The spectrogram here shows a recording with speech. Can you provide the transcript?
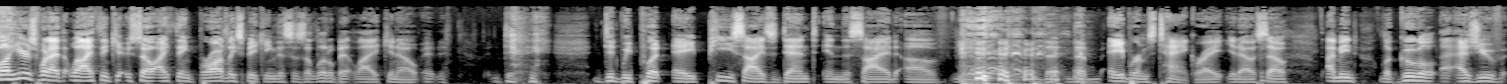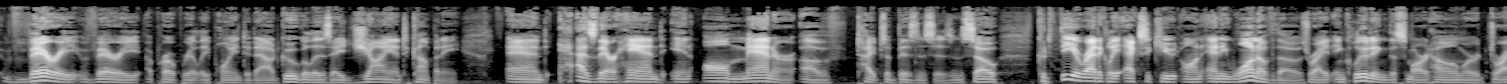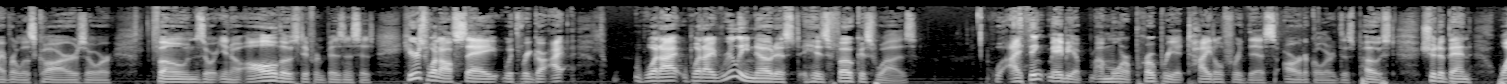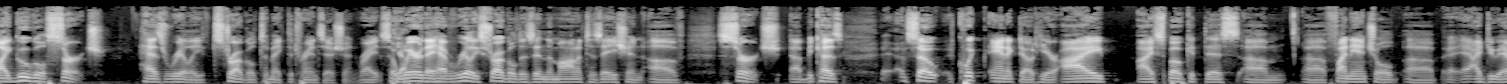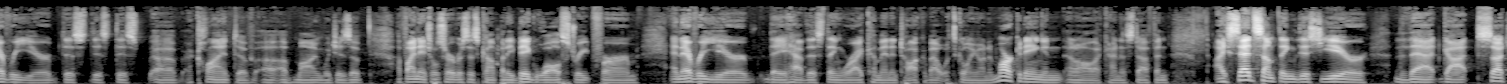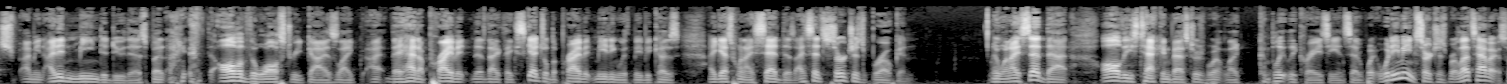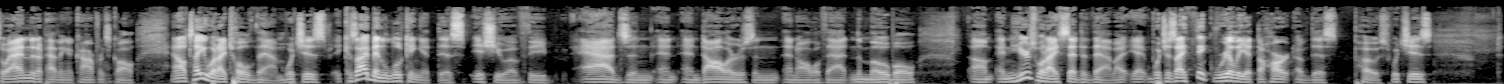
Well, here's what I th- well I think so. I think broadly speaking, this is a little bit like you know. It, did we put a pea-sized dent in the side of you know, the the Abrams tank, right? You know, so I mean, look, Google, as you've very very appropriately pointed out, Google is a giant company and has their hand in all manner of types of businesses, and so could theoretically execute on any one of those, right? Including the smart home or driverless cars or phones or you know all those different businesses. Here's what I'll say with regard I what I what I really noticed his focus was I think maybe a, a, more appropriate title for this article or this post should have been why Google search has really struggled to make the transition, right? So yep. where they have really struggled is in the monetization of search, uh, because. So, quick anecdote here: I I spoke at this um, uh, financial. Uh, I do every year. This this this uh, a client of uh, of mine, which is a, a, financial services company, big Wall Street firm, and every year they have this thing where I come in and talk about what's going on in marketing and, and all that kind of stuff. And I said something this year that got such. I mean, I didn't mean to do this, but I, all of the Wall Street guys, like I, they had a private, like they scheduled a private meeting with me because I guess when I said this, I said search is broken. And when I said that, all these tech investors went like completely crazy and said, "What, what do you mean searches? Let's have it." So I ended up having a conference call, and I'll tell you what I told them, which is because I've been looking at this issue of the ads and and, and dollars and and all of that and the mobile. Um, and here's what I said to them, which is I think really at the heart of this post, which is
